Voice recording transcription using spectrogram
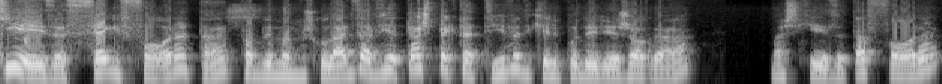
Chiesa segue fora, tá? Problemas musculares. Havia até a expectativa de que ele poderia jogar, mas Chiesa está fora.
